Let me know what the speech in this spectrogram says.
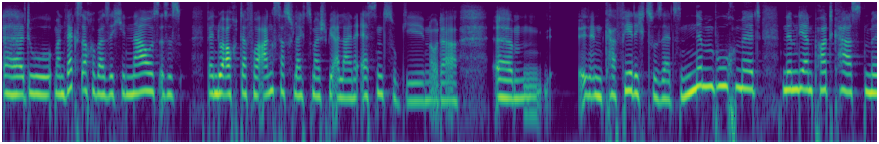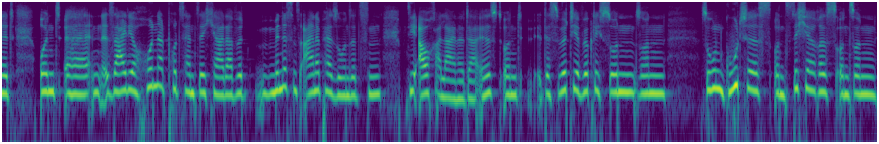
Äh, du, man wächst auch über sich hinaus. Es ist, wenn du auch davor Angst hast, vielleicht zum Beispiel alleine essen zu gehen oder ähm, in einen Café dich zu setzen. Nimm ein Buch mit, nimm dir einen Podcast mit und äh, sei dir 100% sicher, da wird mindestens eine Person sitzen, die auch alleine da ist. Und das wird dir wirklich so ein, so ein, so ein gutes und sicheres und so ein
